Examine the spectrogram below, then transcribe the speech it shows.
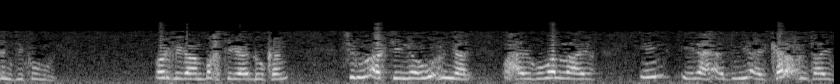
عندكم أرجع عن بختي قالوا كان سلو أكتنا وحيا وحيقول والله إن إله أدوية الكرح طيب.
